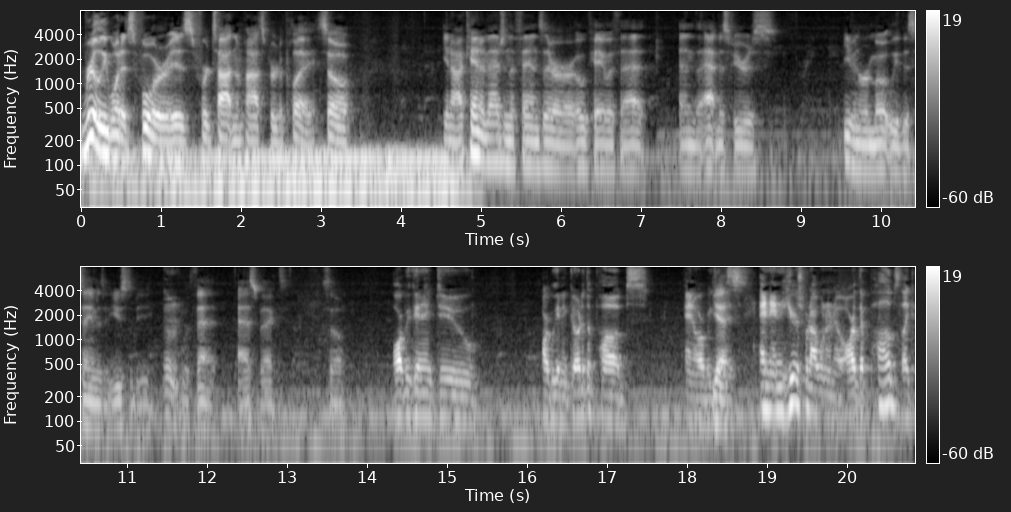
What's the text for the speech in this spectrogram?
really what it's for is for Tottenham Hotspur to play. So, you know, I can't imagine the fans there are okay with that, and the atmosphere is even remotely the same as it used to be Mm. with that aspect. So, Are we gonna do? Are we gonna go to the pubs? And are we? Yes. Gonna, and and here's what I want to know: Are the pubs like?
